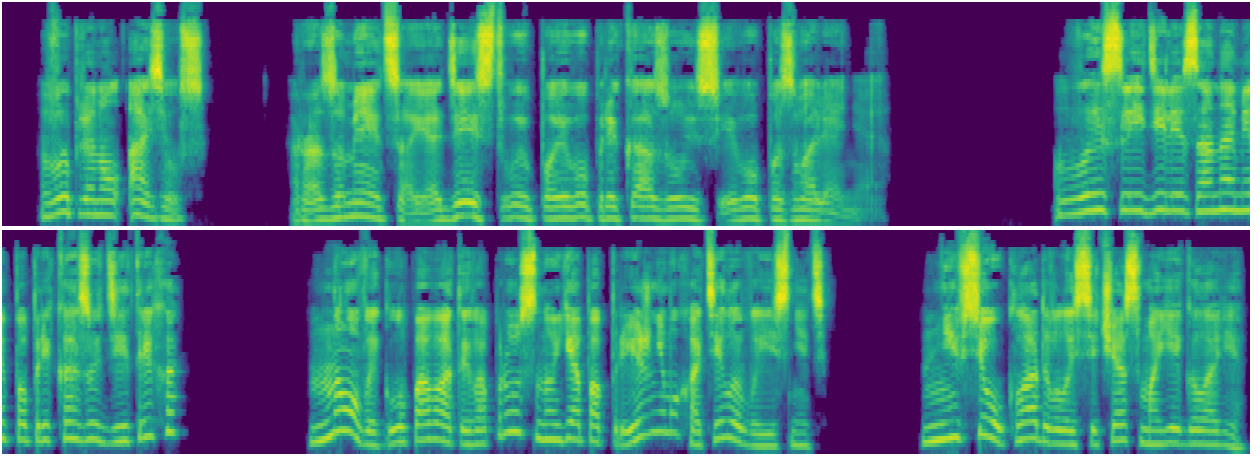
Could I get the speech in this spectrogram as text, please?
— выплюнул Азиус. «Разумеется, я действую по его приказу и с его позволения». «Вы следили за нами по приказу Дитриха?» Новый глуповатый вопрос, но я по-прежнему хотела выяснить. Не все укладывалось сейчас в моей голове.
